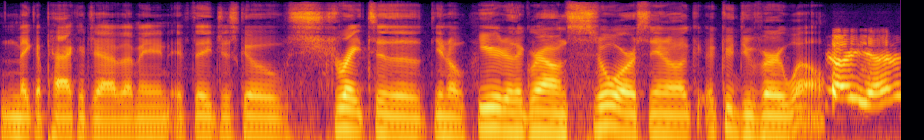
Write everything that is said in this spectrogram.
make a package out of it. I mean, if they just go straight to the, you know, ear to the ground source, you know, it, it could do very well. Yeah, yeah,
